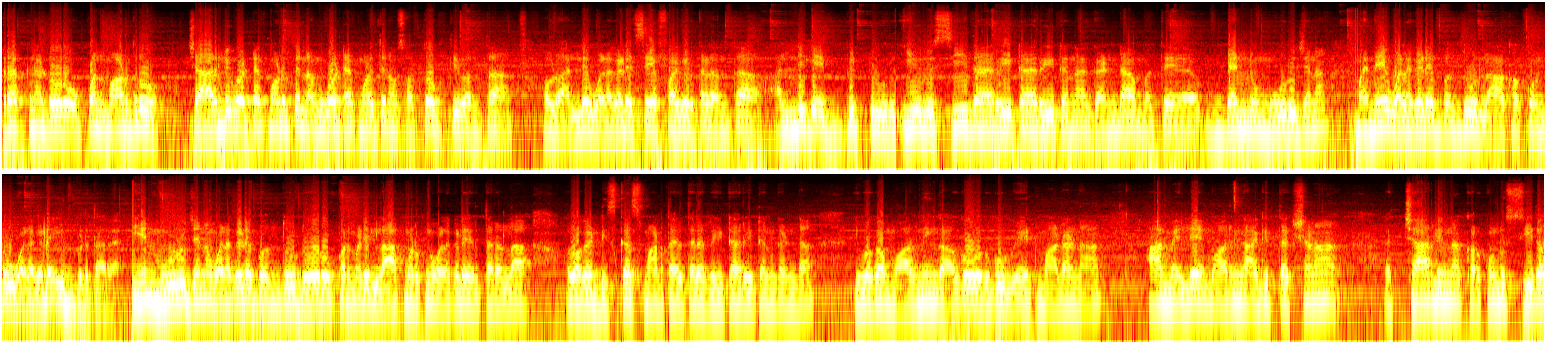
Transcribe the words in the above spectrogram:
ಟ್ರಕ್ನ ಡೋರ್ ಓಪನ್ ಮಾಡಿದ್ರು ಚಾರ್ಲಿಗೂ ಅಟ್ಯಾಕ್ ಮಾಡುತ್ತೆ, ನಮಗೂ ಅಟ್ಯಾಕ್ ಮಾಡುತ್ತೆ, ನಾವು ಸತ್ತೋಗ್ತೀವಿ ಅಂತ ಅವಳು ಅಲ್ಲೇ ಒಳಗಡೆ ಸೇಫ್ ಆಗಿರ್ತಾಳೆ ಅಂತ ಅಲ್ಲಿಗೆ ಬಿಟ್ಟು ಇವರು ಸೀದಾ ರೀಟಾ, ರೀಟನ ಗಂಡ ಮತ್ತೆ ಬೆನ್ನು ಮೂರು ಜನ ಮನೆ ಒಳಗಡೆ ಬಂದು ಲಾಕ್ ಹಾಕೊಂಡು ಒಳಗಡೆ ಇದ್ಬಿಡ್ತಾರೆ. ಏನ್ ಮೂರು ಜನ ಒಳಗಡೆ ಬಂದು ಡೋರ್ ಓಪನ್ ಮಾಡಿ ಲಾಕ್ ಮಾಡ್ಕೊಂಡು ಒಳಗಡೆ ಇರ್ತಾರಲ್ಲ, ಅವಾಗ ಡಿಸ್ಕಸ್ ಮಾಡ್ತಾ ಇರ್ತಾರೆ ರೀಟಾ ರಿಟರ್ನ್ ಗಂಡ. ಇವಾಗ ಮಾರ್ನಿಂಗ್ ಆಗೋವರೆಗೂ ವೇಟ್ ಮಾಡೋಣ. ಆಮೇಲೆ ಮಾರ್ನಿಂಗ್ ಆಗಿದ ತಕ್ಷಣ ಚಾರ್ಲಿನ ಕರ್ಕೊಂಡು ಸೀದಾ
